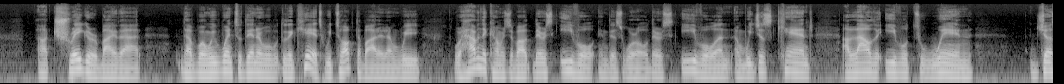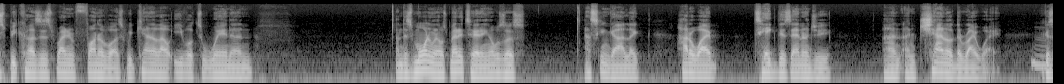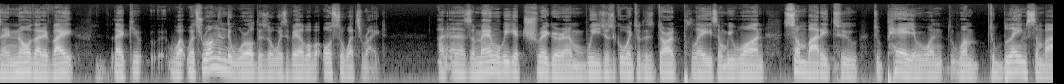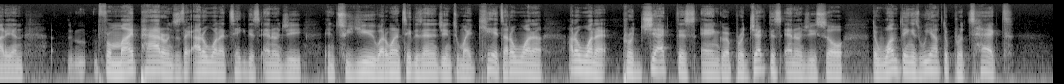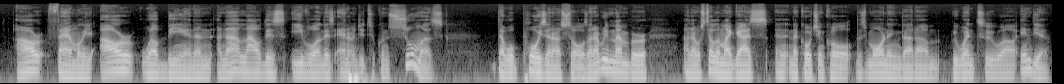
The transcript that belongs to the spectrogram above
uh, triggered by that that when we went to dinner with, the kids, we talked about it and we were having the conversation about there's evil in this world. There's evil, and, and we just can't allow the evil to win just because it's right in front of us. We can't allow evil to win. And and this morning when I was meditating, I was just asking God like, how do I take this energy and and channel it the right way? Mm. Because I know that if I like what what's wrong in the world is always available, but also what's right. And, and as a man, when we get triggered and we just go into this dark place and we want somebody to to pay and we want to, want to blame somebody and mm, from my patterns it's like i don't want to take this energy into you. I don't want to take this energy into my kids. I don't want to i don't want to project this anger project this energy. So the one thing is we have to protect our family our well-being and, and not allow this evil and this energy to consume us that will poison our souls. And i remember and i was telling my guys in in a coaching call this morning that um, we went to uh, india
